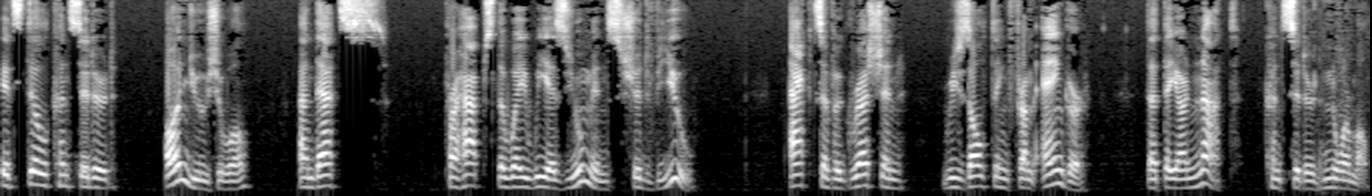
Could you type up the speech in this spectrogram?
it's still considered unusual, and that's perhaps the way we as humans should view acts of aggression resulting from anger, that they are not considered normal.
